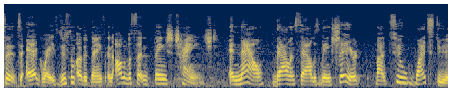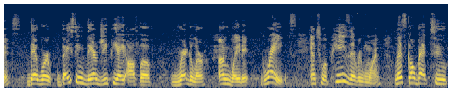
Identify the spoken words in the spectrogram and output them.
to, to add grace, do some other things, and all of a sudden things changed. And now Val and Sal is being shared by two white students that were basing their GPA off of regular unweighted grades. And to appease everyone, let's go back to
